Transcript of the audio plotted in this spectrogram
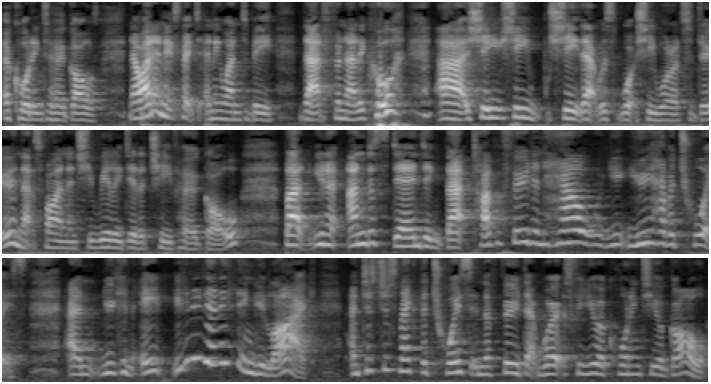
according to her goals. Now, I didn't expect anyone to be that fanatical. Uh, she, she, she, that was what she wanted to do, and that's fine. And she really did achieve her goal. But, you know, understanding that type of food and how you, you have a choice and you can eat, you can eat anything you like and just just make the choice in the food that works for you according to your goal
